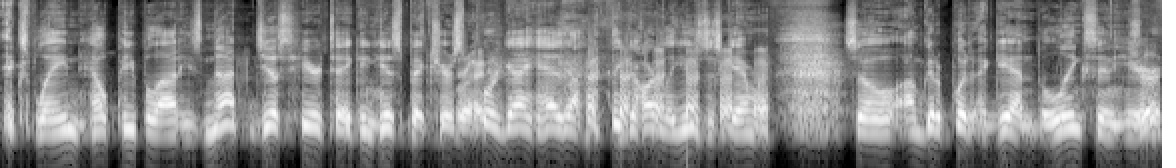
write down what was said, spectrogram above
explain, help people out. He's not just here taking his pictures. Right. Poor guy has, I think, he hardly used his camera. So I'm going to put, again, the links in here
